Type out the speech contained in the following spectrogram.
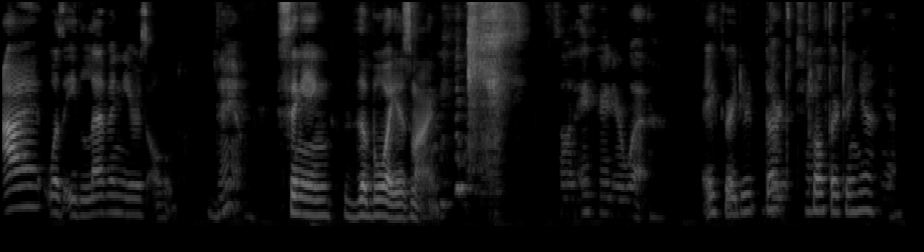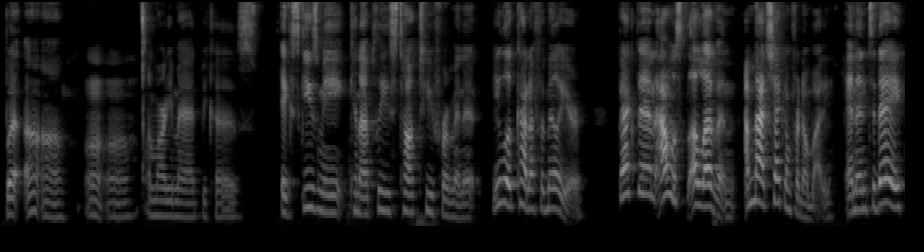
I was 11 years old Damn. singing The Boy Is Mine. So in eighth grade you're what? Eighth grade, you're done. 13? 12, 13, yeah. Yeah. But uh uh-uh, uh, I'm already mad because, excuse me, can I please talk to you for a minute? You look kind of familiar. Back then, I was 11. I'm not checking for nobody. And then today,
